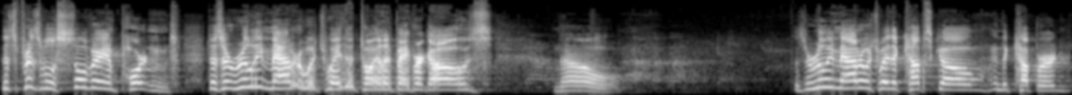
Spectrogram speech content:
This principle is so very important. Does it really matter which way the toilet paper goes? No. Does it really matter which way the cups go in the cupboard?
